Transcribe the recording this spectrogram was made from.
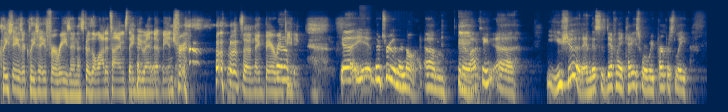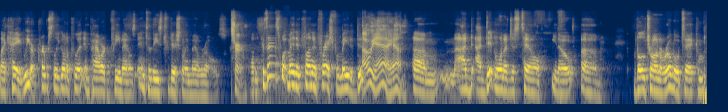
cliches are cliches for a reason. It's because a lot of times they do end up being true. so they bear well, repeating. Yeah, yeah, they're true and they're not. Um, you know, I've seen uh, you should, and this is definitely a case where we purposely like, hey, we are purposely going to put empowered females into these traditionally male roles. Sure. Because um, that's what made it fun and fresh for me to do. Oh yeah, yeah. Um, I I didn't want to just tell you know. Um, Voltron and Robotech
